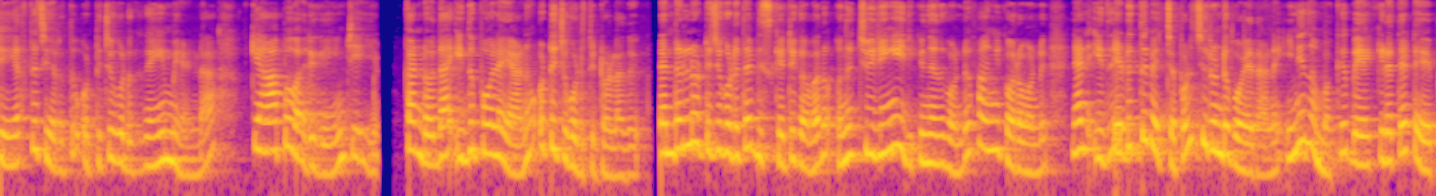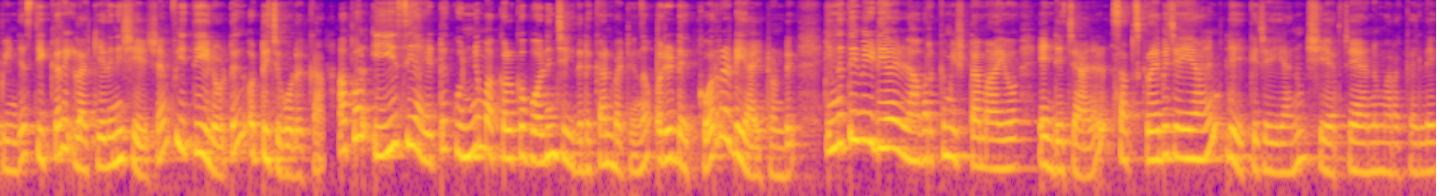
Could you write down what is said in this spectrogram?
ചേർത്ത് ചേർത്ത് ഒട്ടിച്ചു കൊടുക്കുകയും വേണ്ട. ക്യാപ്പ് വരികയും ചെയ്യും. കണ്ടോ? ദാ ഇതുപോലെയാണ് ഒട്ടിച്ചു കൊടുത്തിട്ടുള്ളത്. സെന്ററിൽ ഒട്ടിച്ചു കൊടുത്ത ബിസ്ക്കറ്റ് കവർ ഒന്ന് ചുരുങ്ങിയിരിക്കുന്നത് കൊണ്ട് ഭംഗി കുറവുണ്ട്. ഞാൻ ഇത് എടുത്തു വെച്ചപ്പോൾ ചുരുണ്ടു പോയതാണ്. ഇനി നമുക്ക് ബേക്കിലത്തെ ടേപ്പിന്റെ സ്റ്റിക്കർ ഇളക്കിയതിന് ശേഷം ഭിത്തിയിലോട്ട് ഒട്ടിച്ചു കൊടുക്കാം. അപ്പോൾ ഈസി ആയിട്ട് കുഞ്ഞു മക്കൾക്ക് പോലും ചെയ്തെടുക്കാൻ പറ്റുന്ന ഒരു ഡെക്കോർ റെഡി ആയിട്ടുണ്ട്. ഇന്നത്തെ വീഡിയോ എല്ലാവർക്കും ഇഷ്ടമായോ? എന്റെ ചാനൽ സബ്സ്ക്രൈബ് ചെയ്യാനും ലൈക്ക് ചെയ്യാനും ഷെയർ ചെയ്യാനും മറക്കല്ലേ?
